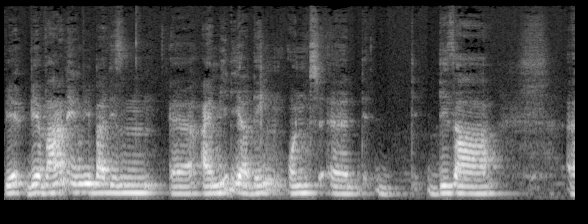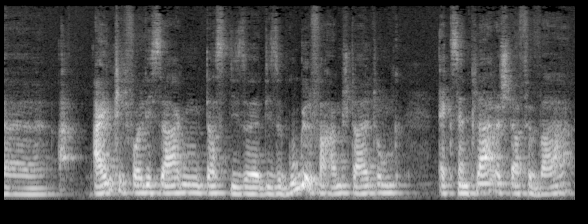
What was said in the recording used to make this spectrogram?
wir, wir waren irgendwie bei diesem äh, iMedia-Ding und äh, dieser, äh, eigentlich wollte ich sagen, dass diese, diese Google-Veranstaltung exemplarisch dafür war,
